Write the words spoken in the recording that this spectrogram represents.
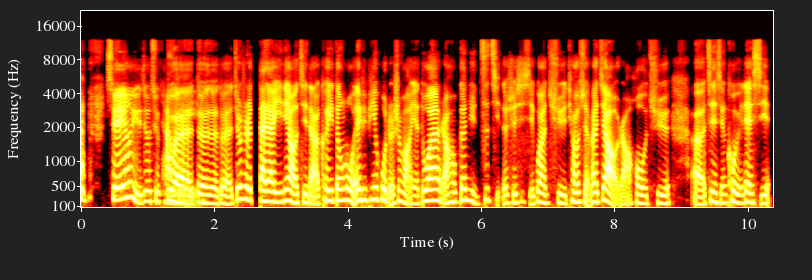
学英语就去看。对对对对，就是大家一定要记得，可以登录 APP 或者是网页端，然后根据你自己的学习习惯去挑选外教，然后去呃进行口语练习。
